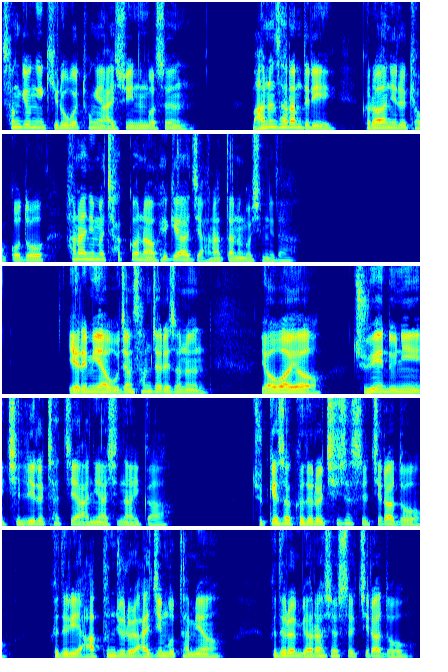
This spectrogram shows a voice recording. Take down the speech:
성경의 기록을 통해 알 수 있는 것은 많은 사람들이 그러한 일을 겪고도 하나님을 찾거나 회개하지 않았다는 것입니다. 예레미야 5장 3절에서는 여호와여 주의 눈이 진리를 찾지 아니하시나이까 주께서 그들을 치셨을지라도 그들이 아픈 줄을 알지 못하며 그들을 멸하셨을지라도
